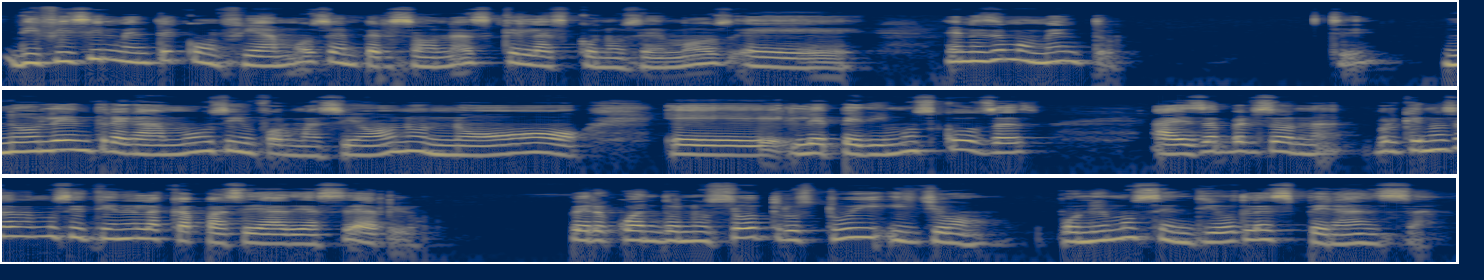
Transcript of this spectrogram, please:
Difícilmente confiamos en personas que las conocemos eh, en ese momento. No le entregamos información o no eh, le pedimos cosas a esa persona porque no sabemos si tiene la capacidad de hacerlo. Pero cuando nosotros, tú y yo, ponemos en Dios la esperanza,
